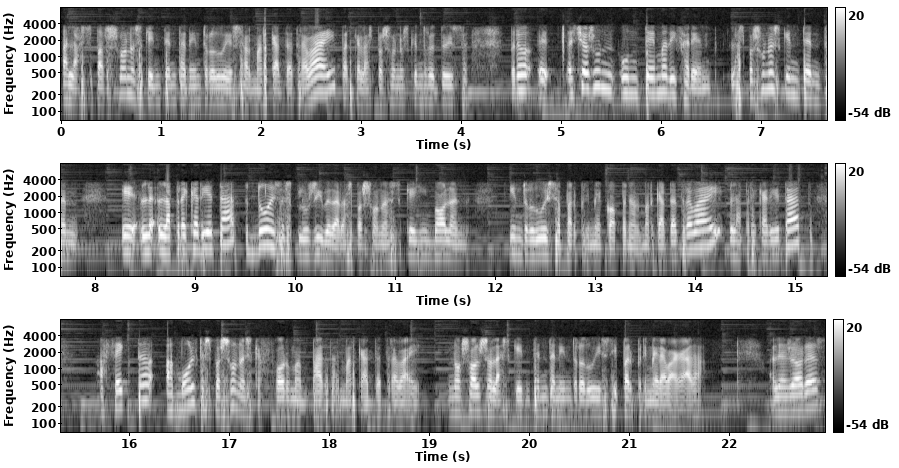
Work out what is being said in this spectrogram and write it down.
a les persones que intenten introduir-se al mercat de treball, perquè les persones que introduir-se... Però eh, això és un, un tema diferent. Les persones que intenten... Eh, la, la precarietat no és exclusiva de les persones que volen introduir-se per primer cop en el mercat de treball. La precarietat afecta a moltes persones que formen part del mercat de treball, no sols a les que intenten introduir-s'hi per primera vegada. Aleshores,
